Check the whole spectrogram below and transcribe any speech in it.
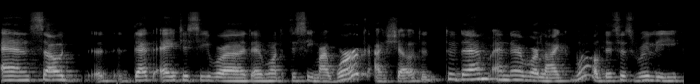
And so uh, that agency where they wanted to see my work, I showed it to them, and they were like, "Well, this is really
